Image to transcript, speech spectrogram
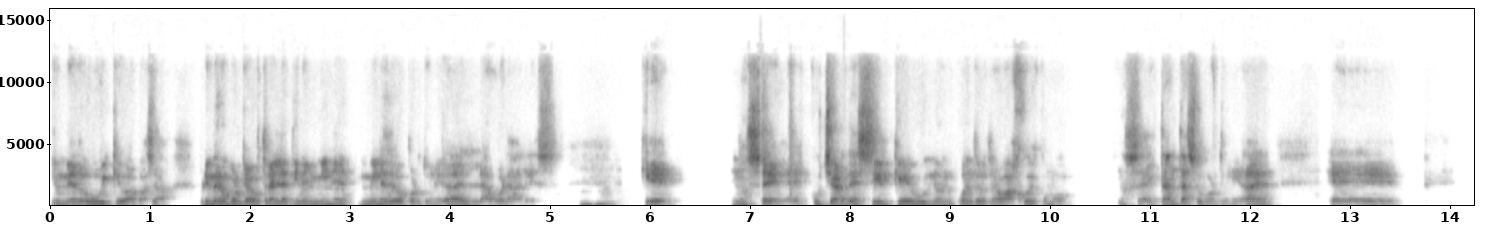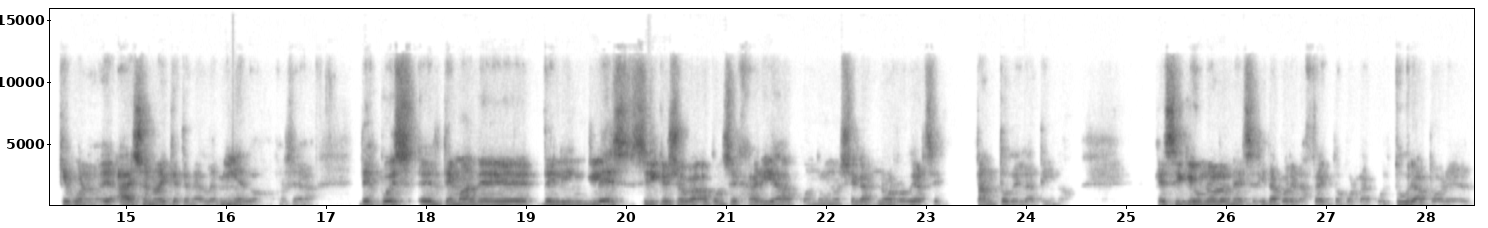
ni un miedo, uy, ¿qué va a pasar? Primero porque Australia tiene miles, de oportunidades laborales, que, no sé, escuchar decir que uno no encuentra trabajo es como, no sé, hay tantas oportunidades eh, que, bueno, eh, a eso no hay que tenerle miedo. O sea, después el tema de, del inglés, sí que yo aconsejaría cuando uno llega no rodearse tanto de latino que sí que uno los necesita por el afecto, por la cultura, por el,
